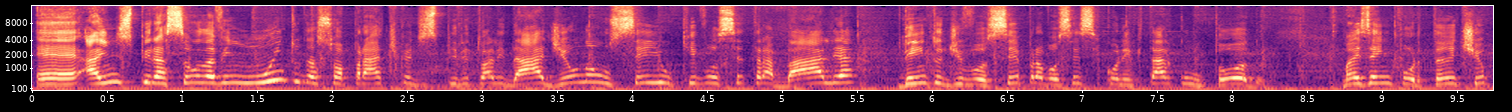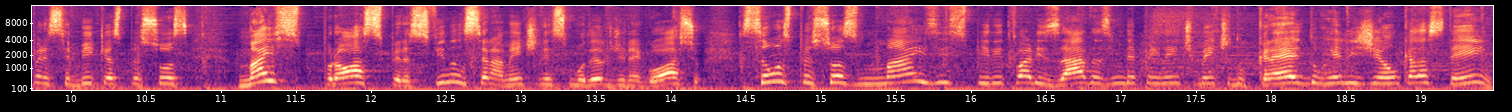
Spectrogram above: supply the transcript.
é, a inspiração ela vem muito da sua prática de espiritualidade. Eu não sei o que você trabalha dentro de você para você se conectar com o todo mas é importante. Eu percebi que as pessoas mais prósperas financeiramente nesse modelo de negócio são as pessoas mais espiritualizadas, independentemente do crédito, religião que elas têm.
